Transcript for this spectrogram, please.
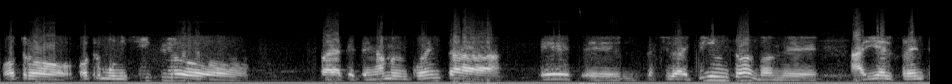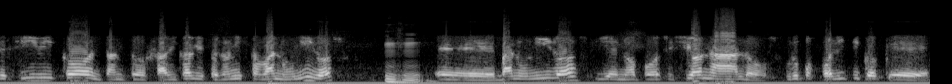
otro otro municipio para que tengamos en cuenta es eh, la ciudad de Pinto, donde ahí el Frente Cívico, en tanto radical y peronistas van unidos, eh, van unidos y en oposición a los grupos políticos que,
